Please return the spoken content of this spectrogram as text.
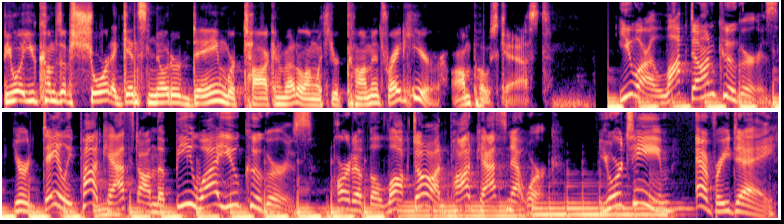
BYU comes up short against Notre Dame. We're talking about along with your comments right here on Postcast. You are Locked On Cougars, your daily podcast on the BYU Cougars, part of the Locked On Podcast Network. Your team every day.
